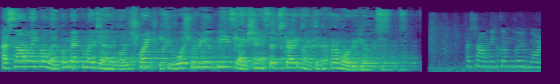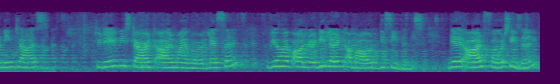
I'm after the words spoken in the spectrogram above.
Assalamualaikum, welcome back to my channel Knowledge Point. If you watch my video, please like, share and subscribe my channel for more videos. Assalamualaikum, good morning class. Today we start our my word lesson. We have already learned about the seasons. There are four seasons,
